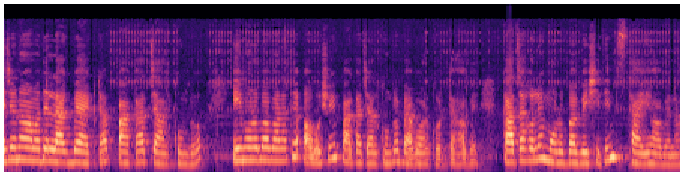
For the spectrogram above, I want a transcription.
এজন্য আমাদের লাগবে একটা পাকা চাল কুমড়ো। এই মোরব্বা বানাতে অবশ্যই পাকা চাল কুমড়ো ব্যবহার করতে হবে। কাঁচা হলে মোরব্বা বেশি দিন স্থায়ী হবে না।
